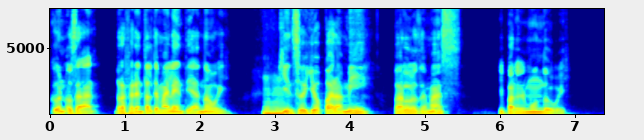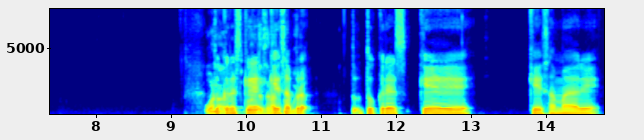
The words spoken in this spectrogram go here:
con, o sea, referente al tema de la identidad, no, güey? ¿Quién soy yo para mí, para los demás y para el mundo, güey? ¿Tú crees que, que esa... ¿tú, ¿Tú crees que que esa madre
